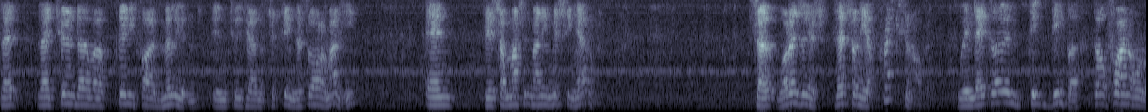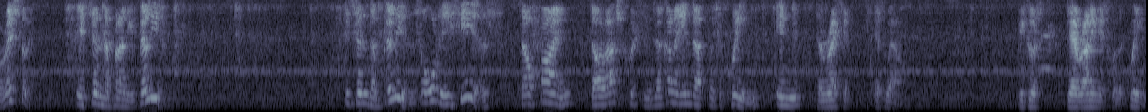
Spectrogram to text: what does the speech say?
they, they turned over 35 million in 2016. That's a lot of money. And there's some money missing out of it. So what is this? That's only a fraction of it. When they go and dig deeper, they'll find all the rest of it. It's in the bloody billions. It's in the billions. All these years, they'll find, they'll ask questions. They're going to end up with the Queen in the racket as well. Because they're running it for the Queen.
